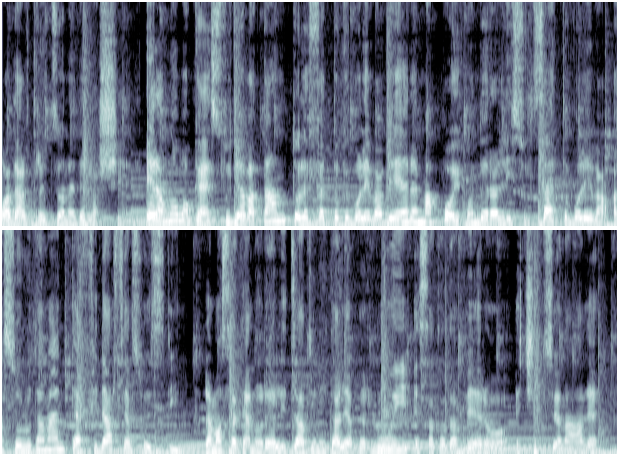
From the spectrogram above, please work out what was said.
o ad altre zone della scena. Era un uomo che studiava tanto l'effetto che voleva avere, ma poi quando era lì sul set voleva assolutamente affidarsi al suo istinto. La mostra che hanno realizzato in Italia per lui è stata davvero eccezionale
